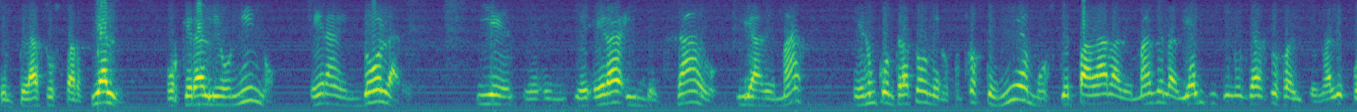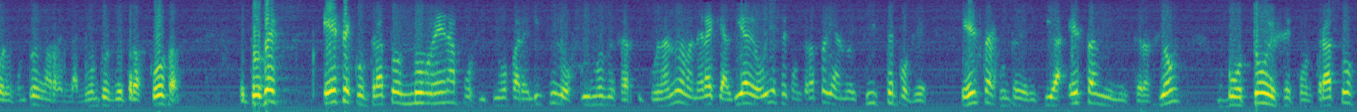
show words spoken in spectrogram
en plazos parciales, porque era leonino, era en dólares y eh, era indexado y además era un contrato donde nosotros teníamos que pagar, además de la diálisis, unos gastos adicionales, por ejemplo, en arrendamientos y otras cosas. Entonces, ese contrato no era positivo para el ICI lo fuimos desarticulando de manera que al día de hoy ese contrato ya no existe porque esta junta directiva, esta administración votó ese contrato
